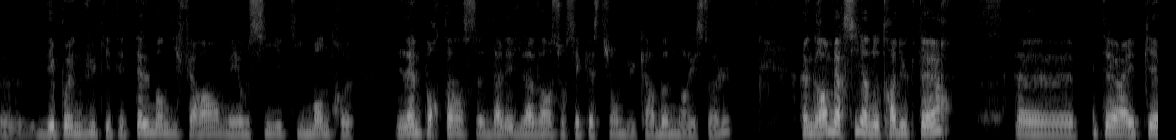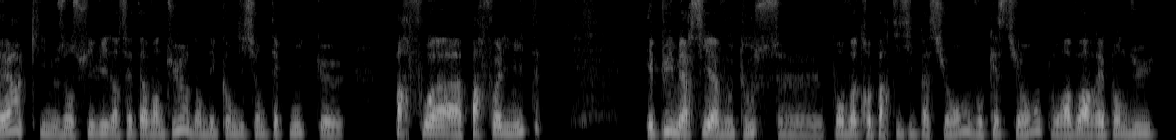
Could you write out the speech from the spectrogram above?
des points de vue qui étaient tellement différents, mais aussi qui montrent l'importance d'aller de l'avant sur ces questions du carbone dans les sols. Un grand merci à nos traducteurs, euh, Peter et Pierre, qui nous ont suivis dans cette aventure dans des conditions techniques euh, parfois, parfois limites. Et puis merci à vous tous euh, pour votre participation, vos questions, pour avoir répondu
